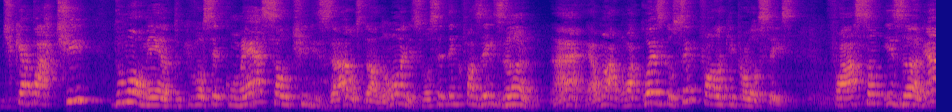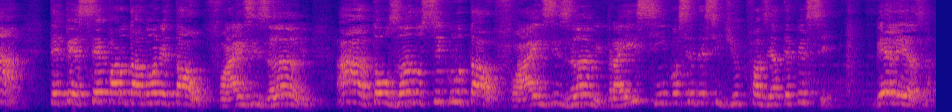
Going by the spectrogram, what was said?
de que a partir do momento que você começa a utilizar os Danones, você tem que fazer exame. Né? É uma, uma coisa que eu sempre falo aqui para vocês. Façam exame. Ah, TPC para o Danone tal, faz exame. Ah, estou usando o ciclo tal, faz exame. Para aí sim você decidiu que fazer a TPC. Beleza.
